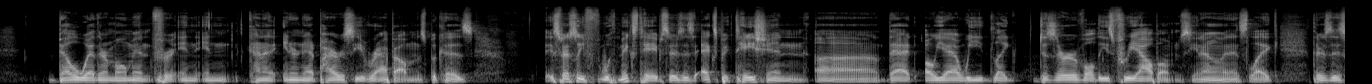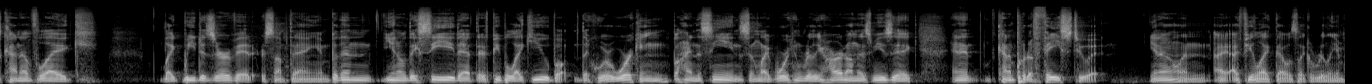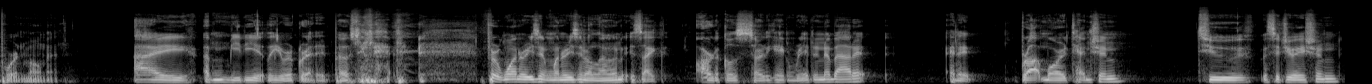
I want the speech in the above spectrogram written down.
bellwether moment for in in kind of internet piracy of rap albums because especially f- with mixtapes there's this expectation uh, that oh yeah we like deserve all these free albums you know and it's like there's this kind of like like we deserve it or something and but then you know they see that there's people like you but who are working behind the scenes and like working really hard on this music and it kind of put a face to it you know and I, I feel like that was like a really important moment I immediately regretted posting that. For one reason, one reason alone is like articles started getting written about it and it brought more attention to the situation.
